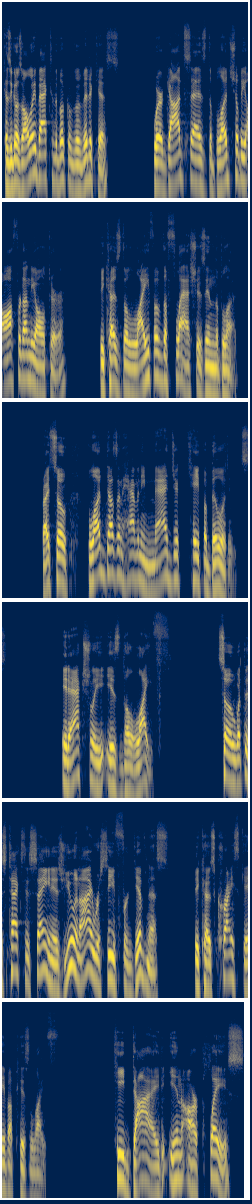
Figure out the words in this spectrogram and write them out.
Because it goes all the way back to the book of Leviticus, where God says the blood shall be offered on the altar because the life of the flesh is in the blood. Right? So blood doesn't have any magic capabilities. It actually is the life. So what this text is saying is you and I receive forgiveness because Christ gave up his life. He died in our place.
